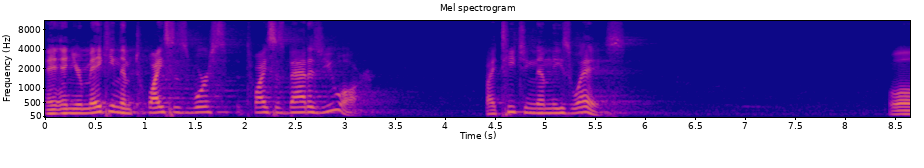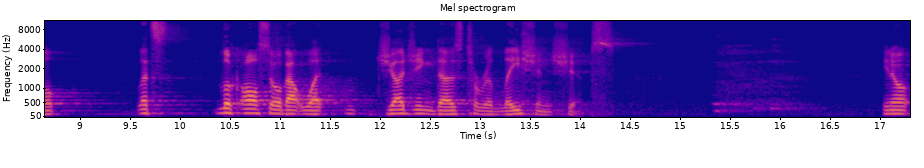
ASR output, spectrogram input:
And, and you're making them twice as worse, twice as bad as you are by teaching them these ways? Well, let's look also about what judging does to relationships. You know,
